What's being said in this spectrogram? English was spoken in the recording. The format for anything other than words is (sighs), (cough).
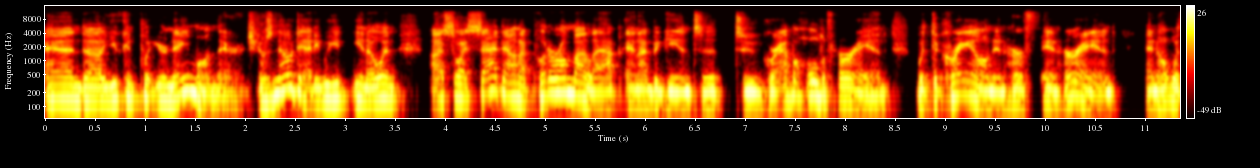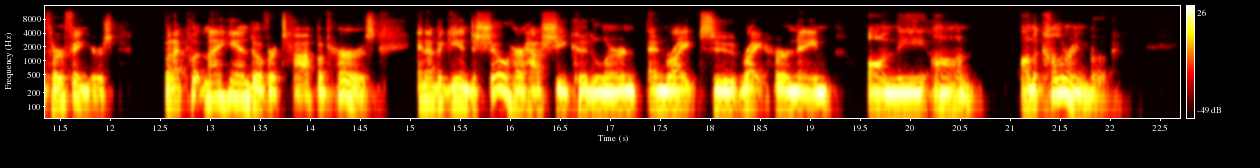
And uh, you can put your name on there. And she goes, "No, Daddy, we, you know." And uh, so I sat down, I put her on my lap, and I began to to grab a hold of her hand with the crayon in her in her hand and with her fingers. But I put my hand over top of hers, and I began to show her how she could learn and write to write her name on the um, on the coloring book.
